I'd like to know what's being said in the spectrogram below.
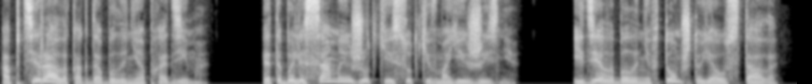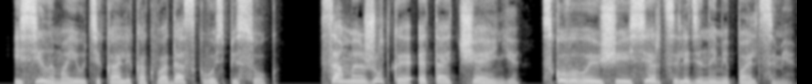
обтирала, когда было необходимо. Это были самые жуткие сутки в моей жизни. И дело было не в том, что я устала, и силы мои утекали, как вода сквозь песок. Самое жуткое — это отчаяние, сковывающее сердце ледяными пальцами.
